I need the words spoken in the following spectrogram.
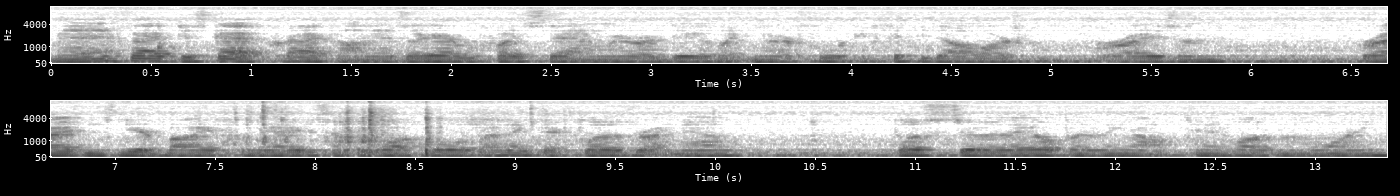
Man, in fact, it's got a crack on it, so I gotta replace that. And I do, like another 40 50 dollars. Verizon, Verizon's nearby for me. I just have to walk over, I think they're closed right now. Close to it, they open I think around 10 o'clock in the morning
